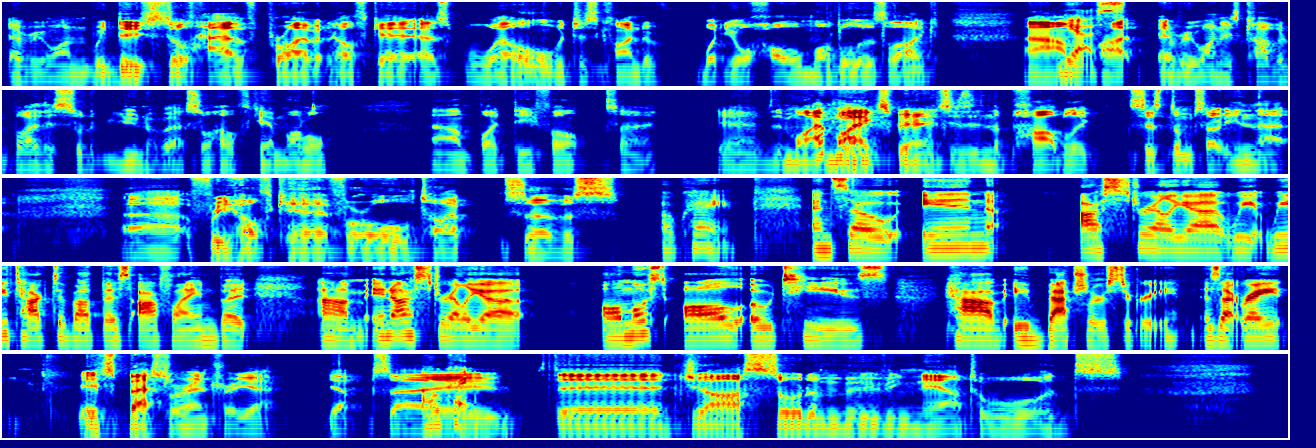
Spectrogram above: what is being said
everyone. We do still have private healthcare as well, which is kind of what your whole model is like. Um, Yes. but everyone is covered by this sort of universal healthcare model um, by default. So yeah, the, my my experience is in the public system. So in that uh, free healthcare for all type service. Okay. And so in Australia, we we talked about this offline, but um, in Australia, almost all OTs have a bachelor's degree. Is that right? It's bachelor entry, yeah. Yep. So Okay. they're just sort of moving now towards,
